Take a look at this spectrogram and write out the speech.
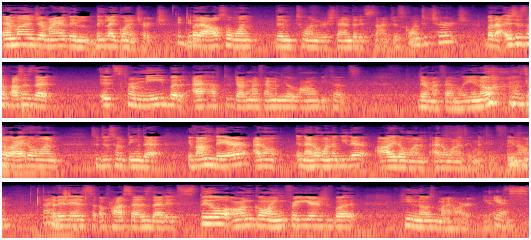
Emma and Jeremiah they they like going to church. They do. But I also want them to understand that it's not just going to church, but it's just a process that it's for me. But I have to drag my family along because they're my family, you know. so I don't want to do something that if I'm there, I don't and I don't want to be there. I don't want I don't want to take my kids, you know. Mhm. I But it understand. is a process that it's still ongoing for years, but he knows my heart. Yes.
